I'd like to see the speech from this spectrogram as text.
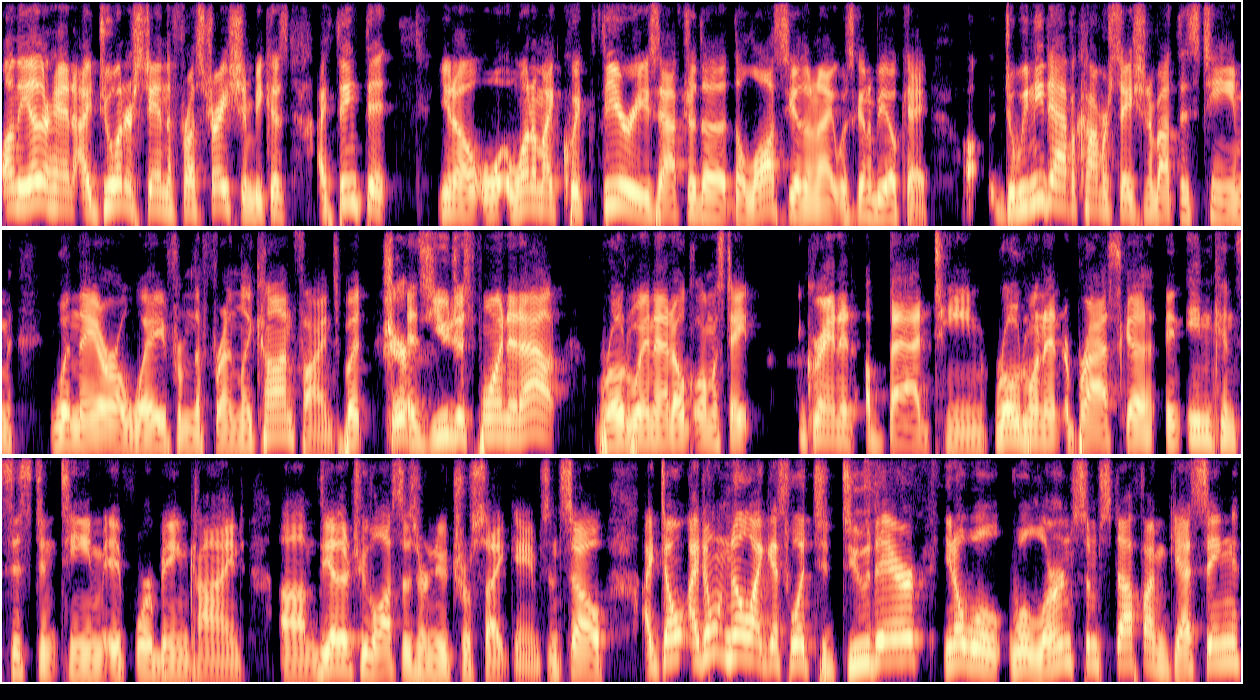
On the other hand, I do understand the frustration because I think that you know w- one of my quick theories after the the loss the other night was going to be okay. Uh, do we need to have a conversation about this team when they are away from the friendly confines? But Sure. as you just pointed out, road win at Oklahoma State granted a bad team. Road one at nebraska an inconsistent team if we're being kind. Um, the other two losses are neutral site games. And so i don't i don't know i guess what to do there. You know we'll we'll learn some stuff i'm guessing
